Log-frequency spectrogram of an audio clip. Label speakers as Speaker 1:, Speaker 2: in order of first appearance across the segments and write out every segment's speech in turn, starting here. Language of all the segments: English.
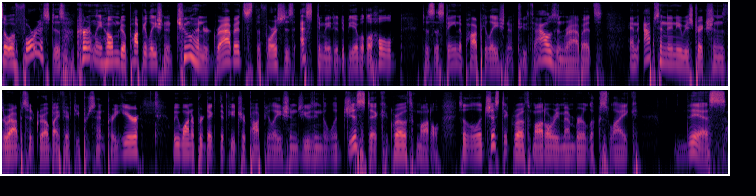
Speaker 1: So a forest is currently home to a population of 200 rabbits. The forest is estimated to be able to hold to sustain a population of 2,000 rabbits. And absent any restrictions, the rabbits would grow by 50% per year. We want to predict the future populations using the logistic growth model. So the logistic growth model, remember, looks like this.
